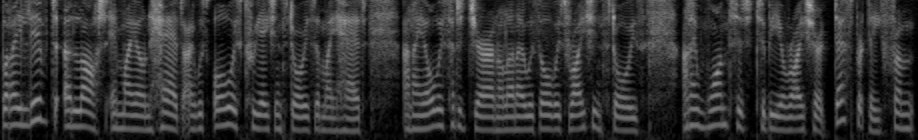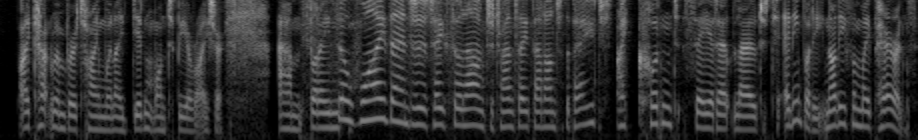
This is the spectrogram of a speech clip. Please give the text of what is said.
but I lived a lot in my own head. I was always creating stories in my head, and I always had a journal, and I was always writing stories. And I wanted to be a writer desperately. From I can't remember a time when I didn't want to be a writer. Um, but I So why then did it take so long to translate that onto the page? I couldn't say it out loud to anybody, not even my parents.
